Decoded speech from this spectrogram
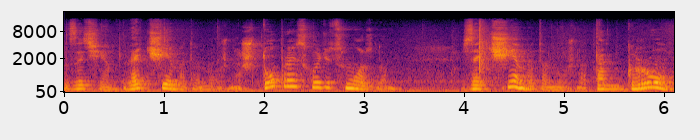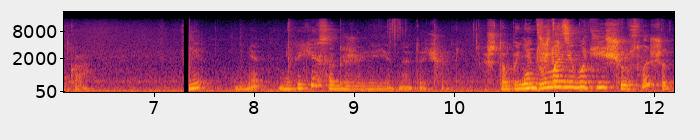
Зачем? Зачем это нужно? Что происходит с мозгом? Зачем это нужно? Так громко. Нет, никаких соображений нет на этот счет. Чтобы не Он думать, что-нибудь еще слышит?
